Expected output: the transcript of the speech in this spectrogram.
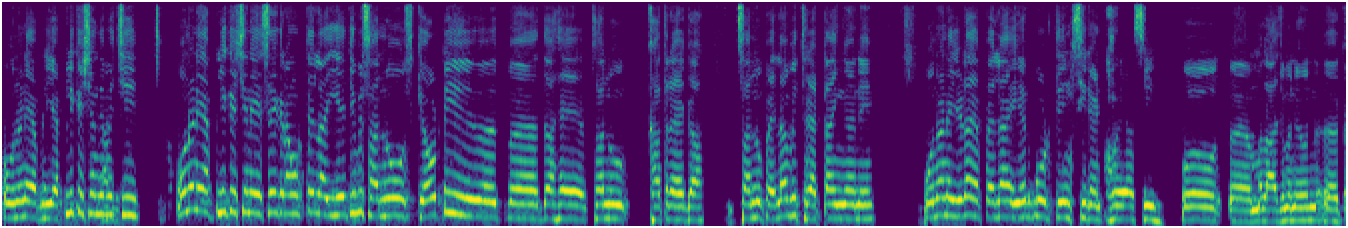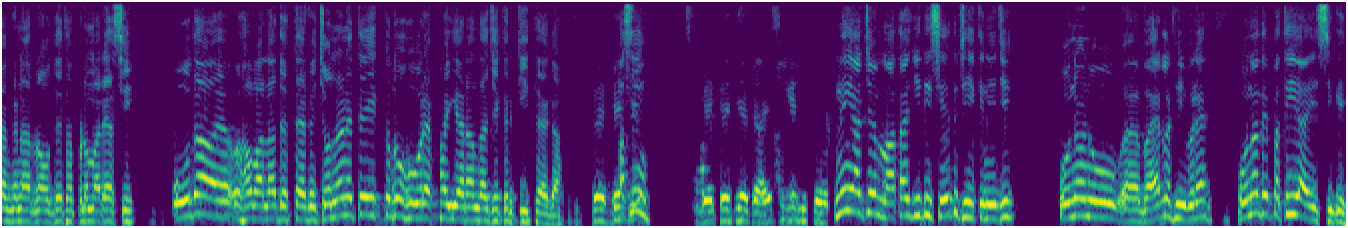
ਉਹਨਾਂ ਨੇ ਆਪਣੀ ਐਪਲੀਕੇਸ਼ਨ ਦੇ ਵਿੱਚ ਹੀ ਉਹਨਾਂ ਨੇ ਐਪਲੀਕੇਸ਼ਨ ਇਸੇ ਗਰਾਊਂਡ ਤੇ ਲਾਈ ਹੈ ਜੀ ਵੀ ਸਾਨੂੰ ਸਿਕਿਉਰਿਟੀ ਦਾ ਹੈ ਸਾਨੂੰ ਖਤਰਾ ਹੈਗਾ। ਸਾਨੂੰ ਪਹਿਲਾਂ ਵੀ ਥ੍ਰੈਟ ਆਈਆਂ ਨੇ। ਉਹਨਾਂ ਨੇ ਜਿਹੜਾ ਪਹਿਲਾਂ 에어ਪੋਰਟ ਤੇ ਇਨਸੀਡੈਂਟ ਹੋਇਆ ਸੀ ਉਹ ਮੁਲਾਜ਼ਮ ਨੇ ਉਹ, ਕੰਗਣਾ ਰਣੌਤ ਦੇ ਥੱਪੜ ਮਾਰਿਆ ਸੀ। ਉਹਦਾ ਹਵਾਲਾ ਦਿੱਤਾ ਹੈ ਵਿੱਚ। ਉਹਨਾਂ ਨੇ ਤੇ ਇੱਕ ਦੋ ਹੋਰ ਐਫ ਆਈ ਆਰਾਂ ਦਾ ਜ਼ਿਕਰ ਕੀਤਾ ਹੈਗਾ। ਅਸੀਂ ਬੇਬੇ ਜੀ ਜਾਏ ਸੀਗੇ ਜੀ ਕੋਰਟ ਨਹੀਂ ਅੱਜ ਮਾਤਾ ਜੀ ਦੀ ਸਿਹਤ ਠੀਕ ਨਹੀਂ ਜੀ। ਉਹਨਾਂ ਨੂੰ ਵਾਇਰਲ ਫੀਵਰ ਹੈ। ਉਹਨਾਂ ਦੇ ਪਤੀ ਆਏ ਸੀਗੇ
